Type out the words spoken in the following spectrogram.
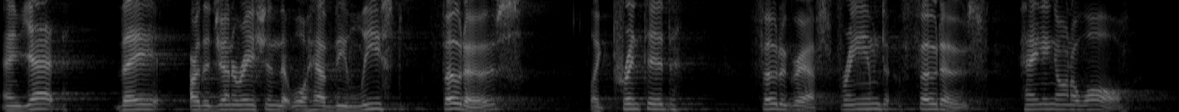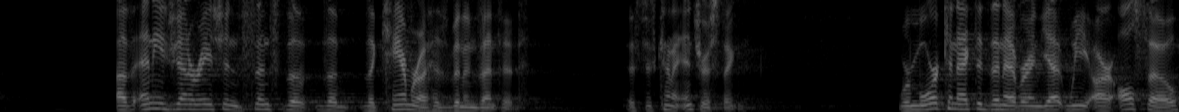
and yet they are the generation that will have the least photos, like printed photographs, framed photos hanging on a wall of any generation since the, the, the camera has been invented. It's just kind of interesting. We're more connected than ever, and yet we are also,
